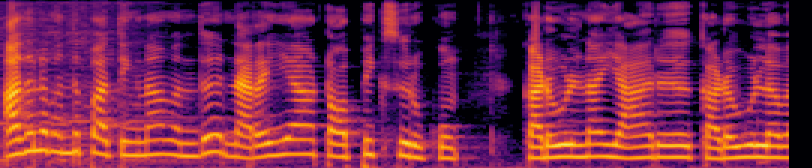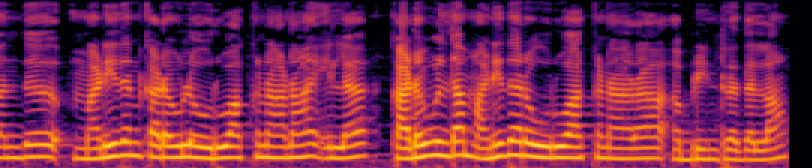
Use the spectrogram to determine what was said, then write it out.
அதில் வந்து பார்த்திங்கன்னா வந்து நிறையா டாபிக்ஸ் இருக்கும். கடவுள்னா யார்? கடவுளை வந்து மனிதன் கடவுளை உருவாக்குனானா? இல்லை கடவுள் தான் மனிதரை உருவாக்குனாரா? அப்படின்றதெல்லாம்.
